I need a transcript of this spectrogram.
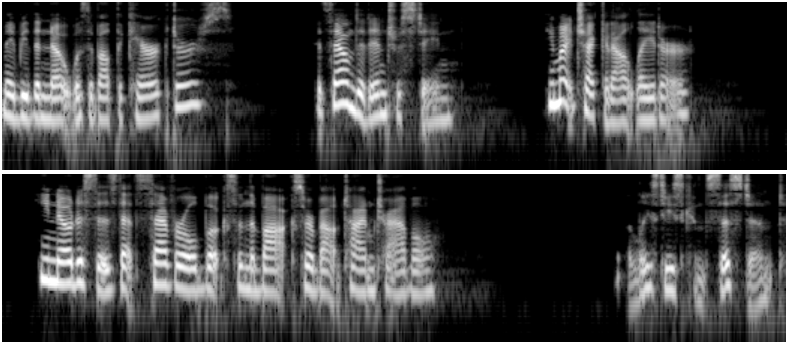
Maybe the note was about the characters? It sounded interesting. He might check it out later. He notices that several books in the box are about time travel. At least he's consistent,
